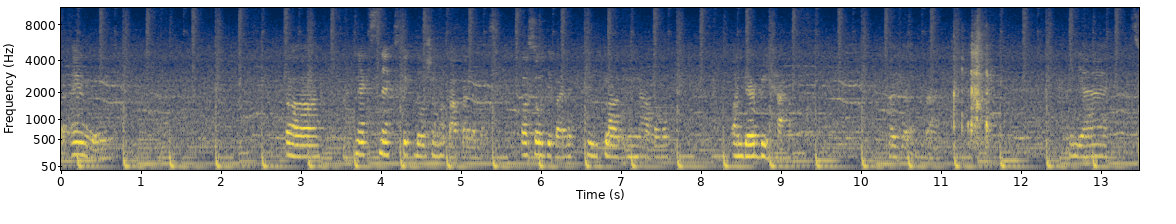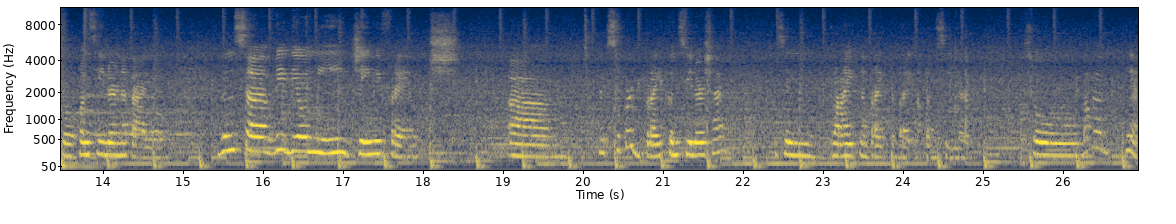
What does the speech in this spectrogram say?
but anyway, uh, next next week daw siya mapapalabas. Also, di ba, nag-full plugging na ako on their behalf. Ayun. Uh, ayan. So, concealer na tayo dun sa video ni Jamie French, um, nag-super bright concealer siya. As in, bright na bright na bright na concealer. So, baka, yan,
